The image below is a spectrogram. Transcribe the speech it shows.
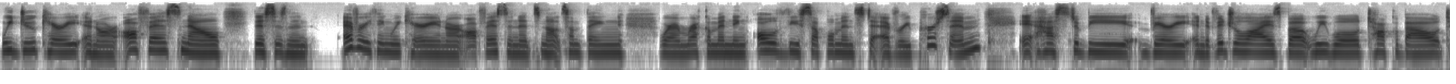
we do carry in our office. Now, this isn't everything we carry in our office, and it's not something where I'm recommending all of these supplements to every person. It has to be very individualized, but we will talk about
